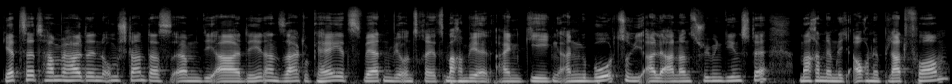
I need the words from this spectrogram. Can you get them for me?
Jetzt haben wir halt den Umstand, dass ähm, die ARD dann sagt, okay, jetzt werden wir unsere, jetzt machen wir ein Gegenangebot, so wie alle anderen Streamingdienste, machen nämlich auch eine Plattform,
